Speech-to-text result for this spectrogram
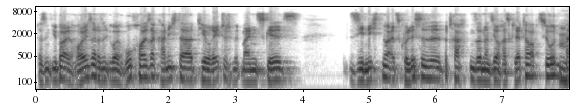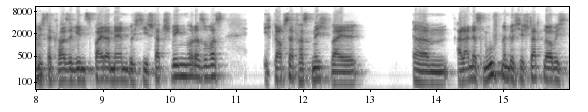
da sind überall Häuser, da sind überall Hochhäuser. Kann ich da theoretisch mit meinen Skills sie nicht nur als Kulisse betrachten, sondern sie auch als Kletteroption? Mhm. Kann ich da quasi wie ein Spider-Man durch die Stadt schwingen oder sowas? Ich glaube es ja fast nicht, weil ähm, allein das Movement durch die Stadt, glaube ich,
